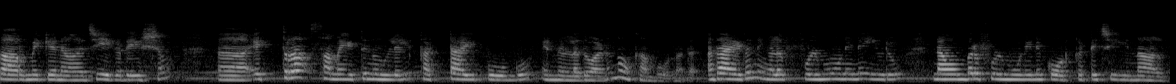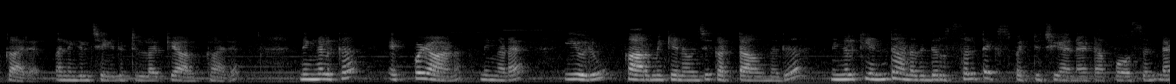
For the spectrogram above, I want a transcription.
കാർമിക് എനർജി ഏകദേശം എത്ര സമയത്തിനുള്ളിൽ കട്ടായി പോകും എന്നുള്ളതുമാണ് നോക്കാൻ പോകുന്നത്. അതായത് നിങ്ങൾ ഫുൾ മൂണിന് ഈ ഒരു നവംബർ ഫുൾ മൂണിന് കോർക്കട്ട് ചെയ്യുന്ന ആൾക്കാർ അല്ലെങ്കിൽ ചെയ്തിട്ടുള്ളൊക്കെ ആൾക്കാർ നിങ്ങൾക്ക് എപ്പോഴാണ് നിങ്ങളുടെ ഈ ഒരു കാർമിക് എനർജി കട്ടാവുന്നത്? നിങ്ങൾക്ക് എന്താണ് അതിന്റെ റിസൾട്ട് എക്സ്പെക്റ്റ് ചെയ്യാനായിട്ട് ആ പേഴ്സണിന്റെ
